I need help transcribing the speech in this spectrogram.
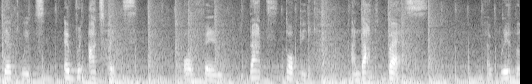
dealt with every aspect of um, that topic and that verse. I pray the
